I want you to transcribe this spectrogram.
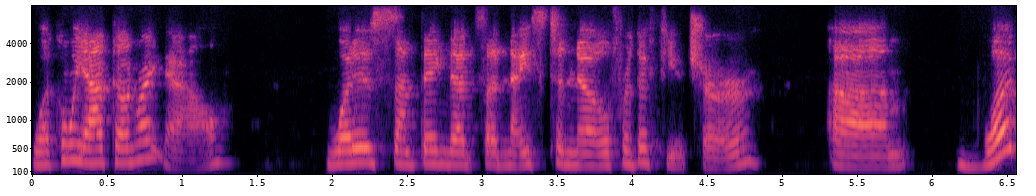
What can we act on right now? What is something that's a nice to know for the future? Um, what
